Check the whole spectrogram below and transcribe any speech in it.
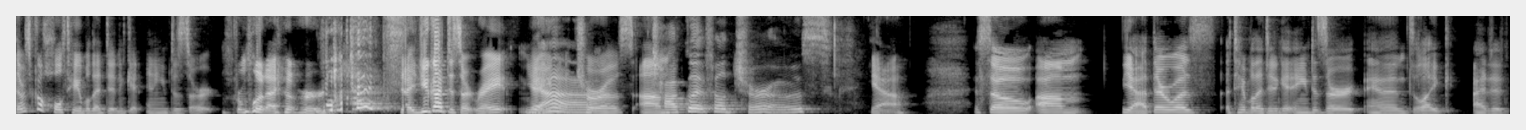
there was like a whole table that didn't get any dessert from what i heard What? yeah you got dessert right yeah, you Yeah. got churros um Chocolate filled churros. yeah so um yeah there was a table that didn't get any dessert and like i had to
